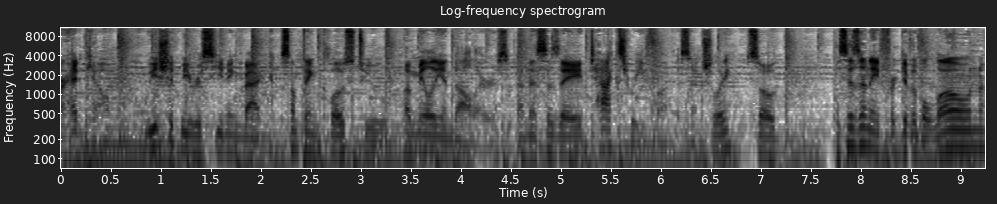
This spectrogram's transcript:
our headcount, we should be receiving back something close to a million dollars. And this is a tax refund, essentially. So this isn't a forgivable loan.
